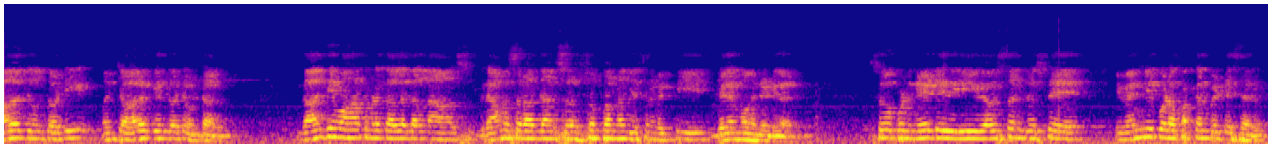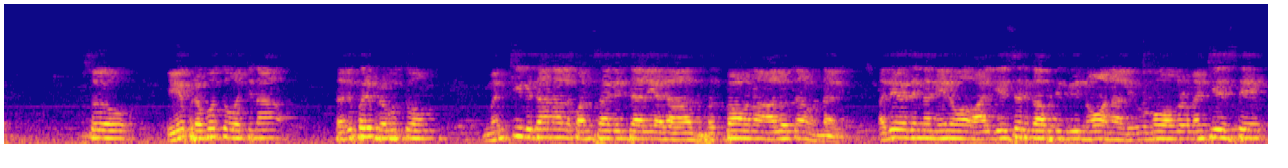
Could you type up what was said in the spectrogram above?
ఆలోచనలతోటి మంచి ఆరోగ్యంతో ఉంటారు. గాంధీ మహాత్ముడి కళ్ళ కన్నా గ్రామ స్వరాజ్యాన్ని సుసంపన్నం చేసిన వ్యక్తి జగన్మోహన్ రెడ్డి గారు. సో ఇప్పుడు నేటి ఈ వ్యవస్థను చూస్తే ఇవన్నీ కూడా పక్కన పెట్టేశారు. సో ఏ ప్రభుత్వం వచ్చినా తదుపరి ప్రభుత్వం మంచి విధానాలు కొనసాగించాలి అది ఆ సద్భావన ఆలోచన ఉండాలి. అదేవిధంగా నేను వాళ్ళు చేశారు కాబట్టి ఇది నో అనాలి. ఒక- మంచి చేస్తే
